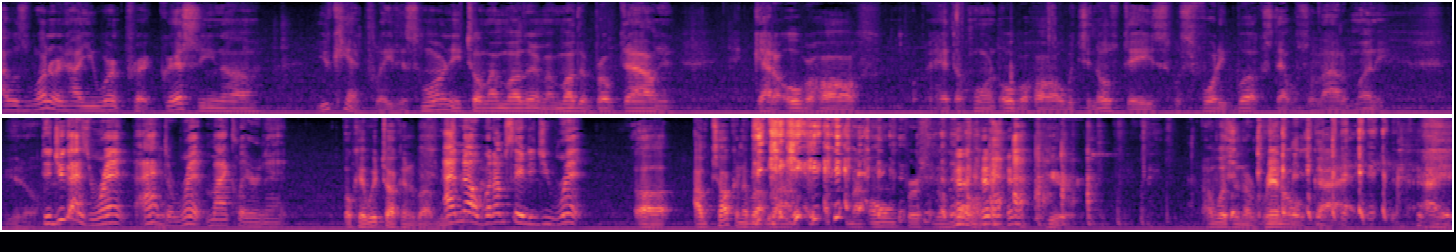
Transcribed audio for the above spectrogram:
I was wondering how you weren't progressing. Uh, you can't play this horn. He told my mother, and my mother broke down and got an overhaul. Had the horn overhaul, which in those days was forty bucks. That was a lot of money, you know. did you guys rent? I had to rent my clarinet. Okay, we're talking about me. I know, but I'm saying, did you rent? uh, I'm talking about my my own personal horn here. I wasn't a rental guy. I had,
